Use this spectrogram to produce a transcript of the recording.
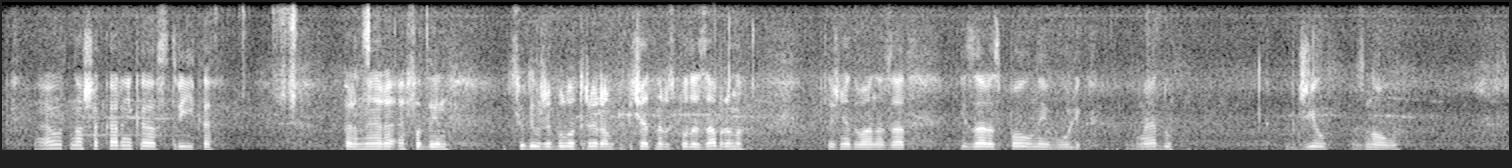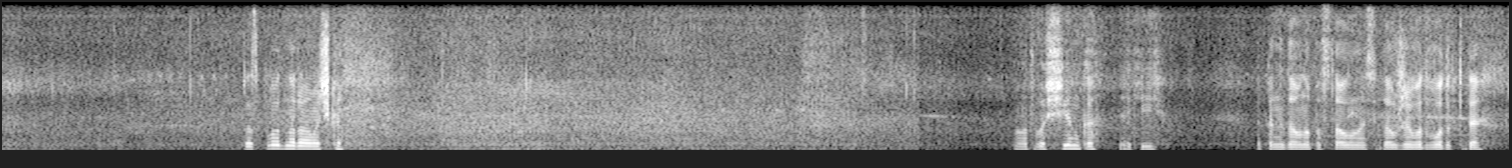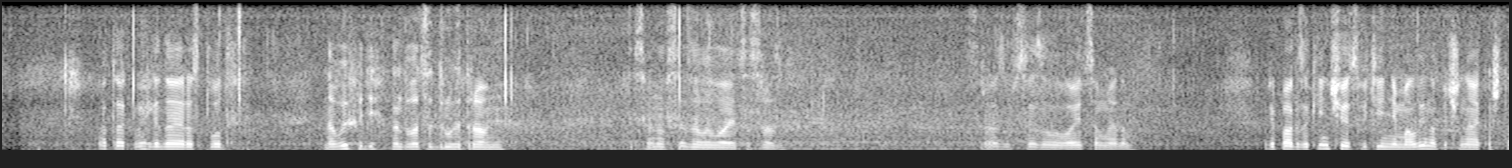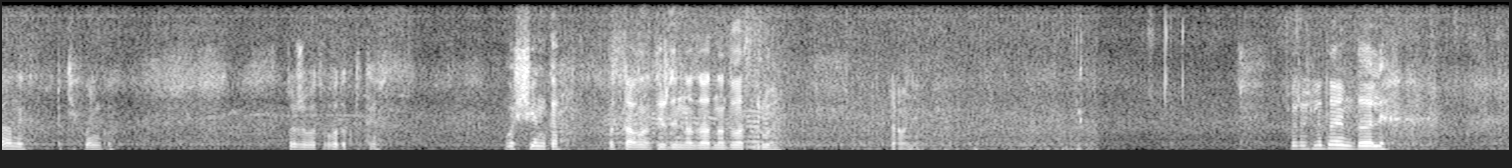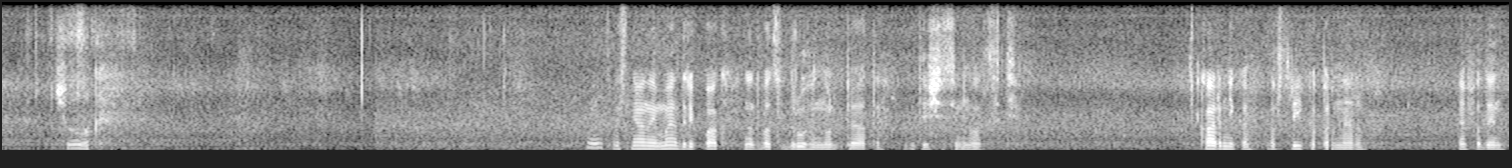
Так, а от наша карніка австрійка. Пернера F1. Сюди вже було три рамки печатна розплода забрано тижня два назад. І зараз повний вулік меду, бджіл знову. Розплодна рамочка. От вощинка, який, яка недавно поставлена сюди, вже в одводок іде. Отак виглядає розплод на виході на 22 травня. Тобто воно все заливається сразу. Сразу все заливається медом. Ріпак закінчує цвітіння, малина починає каштани потихоньку. Теж от водок таке. Вощинка поставлена тиждень назад на 22 травня. Переглядаємо далі. Пчолок. От весняний мед, ріпак на 22.05.2017. Карніка, австрійка Пернера. F1.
